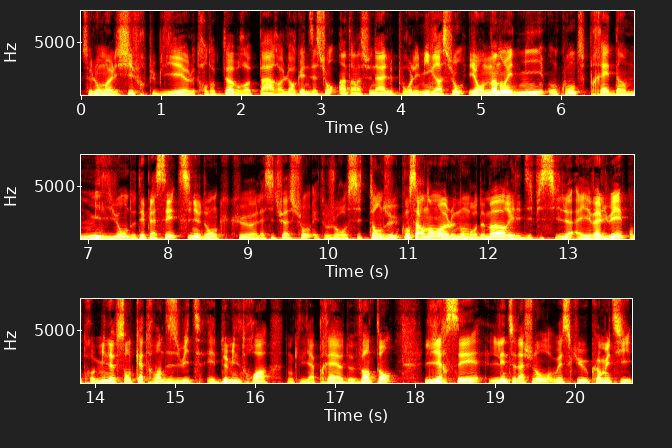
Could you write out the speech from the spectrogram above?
selon les chiffres publiés le 30 octobre par l'Organisation internationale pour les migrations. Et en un an et demi, on compte près d'un million de déplacés, signe donc que la situation est toujours aussi tendue. Concernant le nombre de morts, il est difficile à évaluer. Entre 1998 et 2003, donc il y a près de 20 ans, l'IRC, l'International Rescue Committee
